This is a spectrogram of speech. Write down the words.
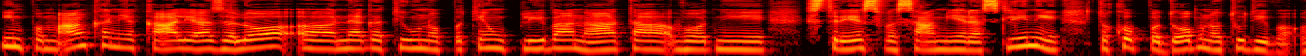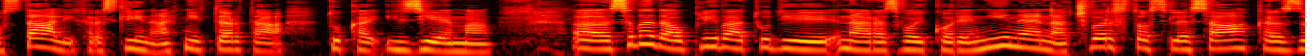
in pomankanje kalija zelo uh, negativno potem vpliva na ta vodni stres v sami rastlini, tako podobno tudi v ostalih rastlinah, ni trta tukaj izjema. Eh, seveda vpliva tudi na razvoj korenine, na čvrstost lesa, ker z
